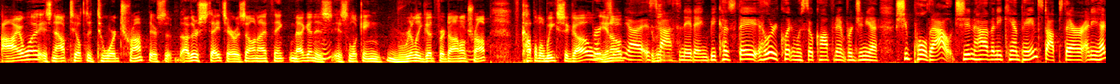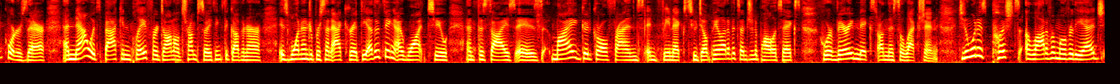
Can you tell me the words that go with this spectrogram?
Iowa is now tilted toward Trump. There's other states, Arizona, I think, Meghan, is, Mm-hmm. is looking really good for Donald Trump. A couple of weeks ago, Virginia you know. is fascinating because they Hillary Clinton was so confident in Virginia. She pulled out. She didn't have any campaign stops there, any headquarters there, and now it's back in play for Donald Trump. So I think the governor is 100% accurate. The other thing I want to emphasize is my good girlfriends in Phoenix who don't pay a lot of attention to politics, who are very mixed on this election. Do you know what has pushed a lot of them over the edge?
